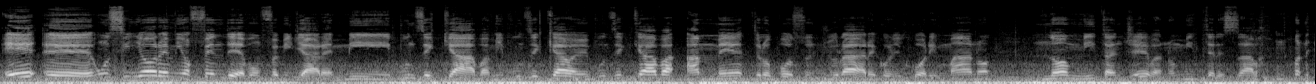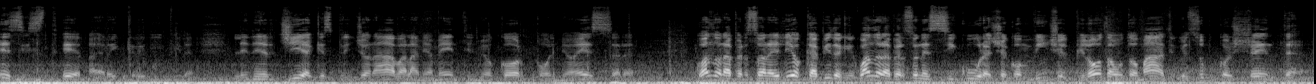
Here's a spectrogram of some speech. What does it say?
e eh, un signore mi offendeva, un familiare, mi punzecchiava, mi punzecchiava, mi punzecchiava, a me, te lo posso giurare con il cuore in mano, non mi tangeva, non mi interessava, non esisteva, era incredibile. L'energia che sprigionava la mia mente, il mio corpo, il mio essere. Quando una persona, e lì ho capito che quando una persona è sicura, cioè convince il pilota automatico, il subconsciente,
